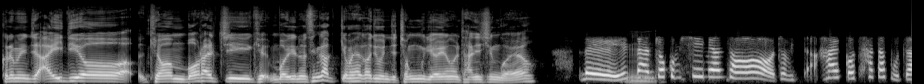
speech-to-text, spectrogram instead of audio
그러면 이제 아이디어 겸 뭘 할지 겨- 뭐 이런 생각 겸 해가지고 이제 전국 여행을 다니신 거예요? 네, 일단 음. 조금 쉬면서 좀 할 거 찾아보자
